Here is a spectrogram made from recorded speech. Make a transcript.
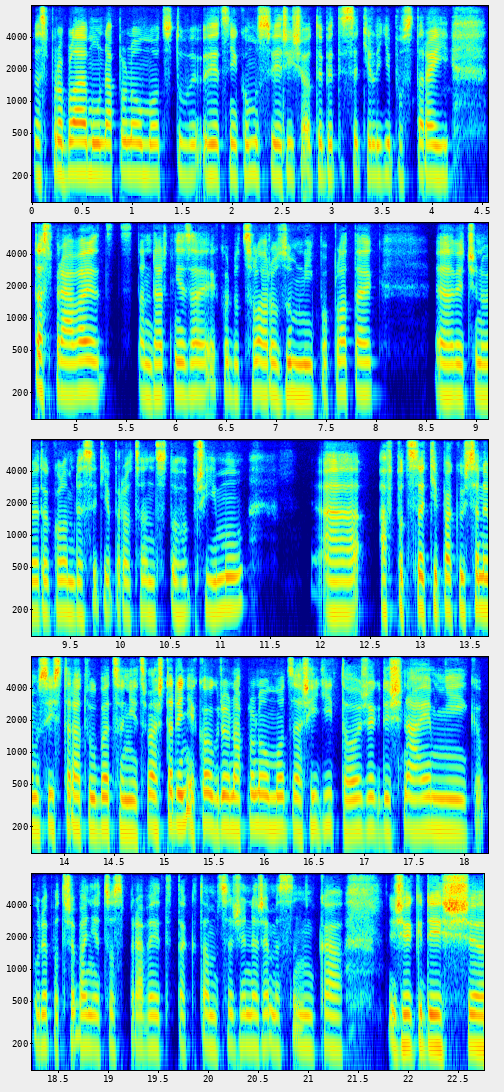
bez problémů na plnou moc tu věc někomu svěříš a o ty byty se ti lidi postarají. Ta zpráva je standardně za jako docela rozumný poplatek, eh, většinou je to kolem 10% z toho příjmu. A v podstatě pak už se nemusí starat vůbec o nic. Máš tady někoho, kdo na plnou moc zařídí to, že když nájemník bude potřeba něco spravit, tak tam se žene řemeslníka, že když eh,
